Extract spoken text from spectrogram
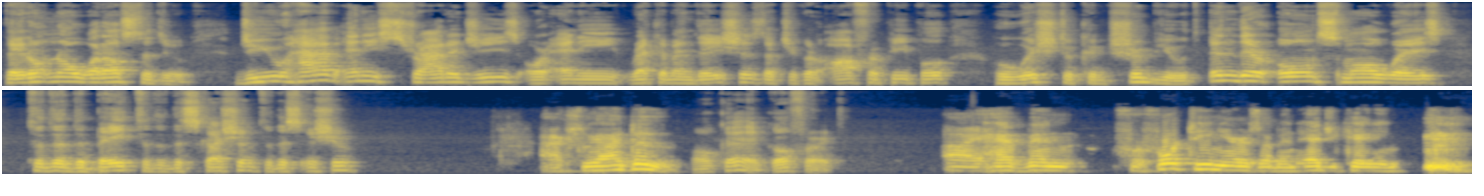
They don't know what else to do. Do you have any strategies or any recommendations that you could offer people who wish to contribute in their own small ways to the debate, to the discussion, to this issue? Actually, I do. Okay, go for it. I have been, for 14 years, I've been educating.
